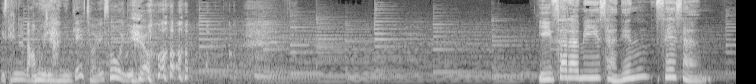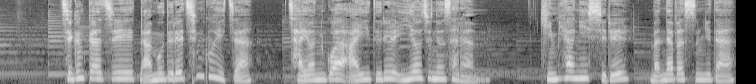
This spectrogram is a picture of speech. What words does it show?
이 생을 마무리하는 게 저의 소원이에요. 이 사람이 사는 세상. 지금까지 나무들의 친구이자 자연과 아이들을 이어주는 사람, 김향희 씨를 만나봤습니다.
